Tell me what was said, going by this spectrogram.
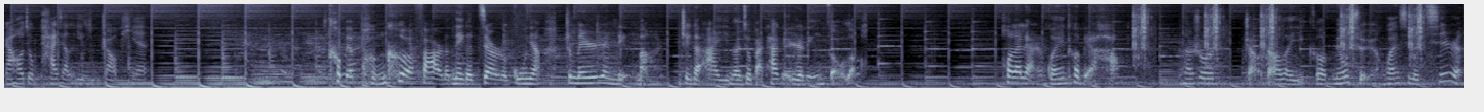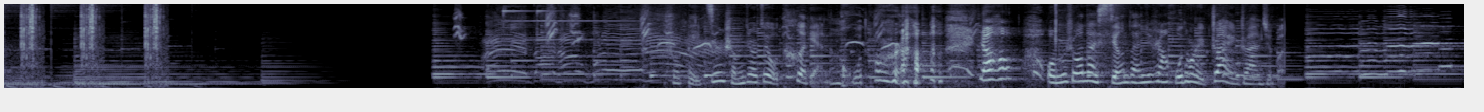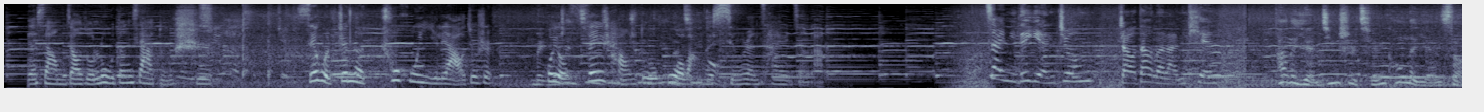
然后就拍下了一组照片。特别朋克范儿的那个劲儿的姑娘，这没人认领嘛，这个阿姨呢就把她给认领走了。后来俩人关系特别好，她说找到了一个没有血缘关系的亲人。说北京什么地儿最有特点呢胡同啊？然后我们说那行，咱就上胡同里转一转去吧。一个项目叫做路灯下读诗，结果真的出乎意料，就是会有非常多过往的行人参与进来。在你的眼中找到了蓝天，他的眼睛是晴空的颜色。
